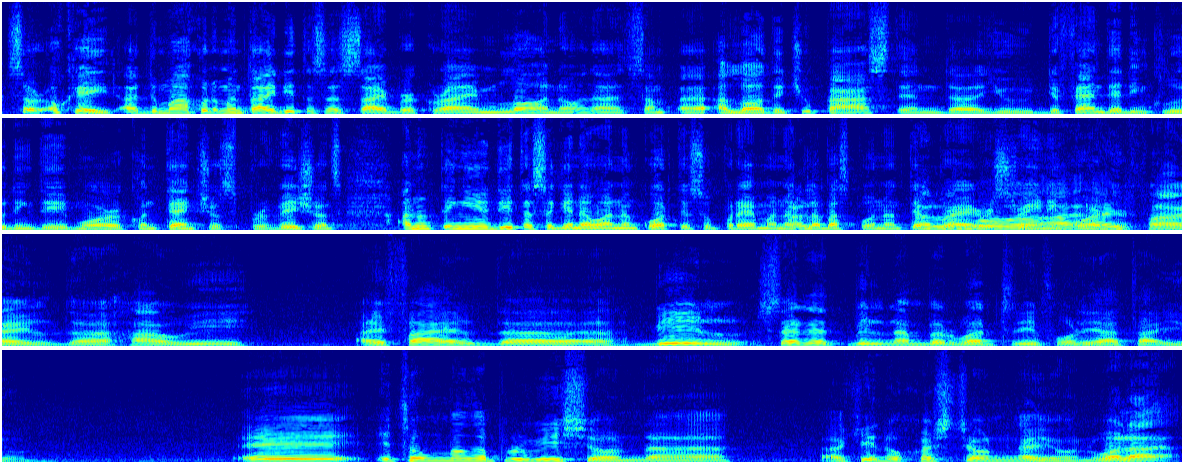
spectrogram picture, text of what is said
So, okay, uh, dumako naman tayo dito sa cybercrime law, no? Na, some, uh, a law that you passed and uh, you defended, including the more contentious provisions. Anong tingin niyo dito sa ginawa ng Korte Suprema? Naglabas po ng temporary mo, restraining I, order. I filed uh, how we I filed uh, bill Senate bill number 134 yata yun. Eh itong mga provision na uh, kino-question ngayon wala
